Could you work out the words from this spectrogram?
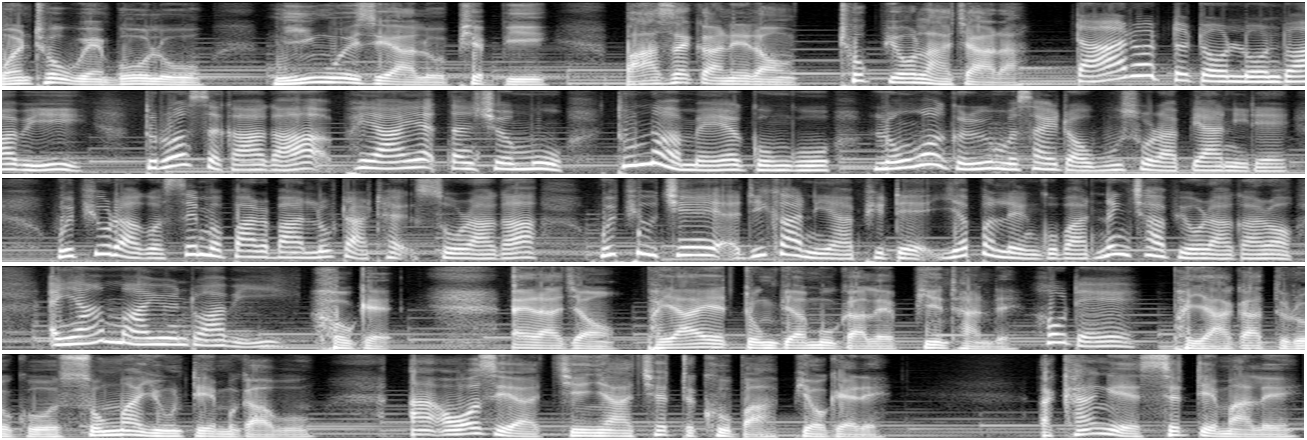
ဝန်ထုတ်ဝင်ဖို့လိုညီးငွေစရာလိုဖြစ်ပြီးဘာဆက်ကနေတော့ထုတ်ပြောလာကြတာ ဒါကတော့တော်တော်လွန်သွားပြီသူတို့စကားကဖះရဲ့တန်ရှုံမှုသူ့နာမည်ရဲ့ဂုံကိုလုံးဝဂရုမစိုက်တော့ဘူးဆိုတာပြနေတယ်ဝိဖြူတာကိုစိတ်မပါတပါလုတ်တာထက်ဆိုတာကဝိဖြူချင်းရဲ့အဓိကနေရာဖြစ်တဲ့ရက်ပလင်ကိုပါနှိမ်ချပြောတာကတော့အယားမာယွန်းသွားပြီဟုတ်ကဲ့အဲဒါကြောင့်ဖះရဲ့တုံ့ပြန်မှုကလည်းပြင်းထန်တယ်ဟုတ်တယ်ဖះကသူတို့ကိုစုံမယုံတင်မကဘူးအံ့ဩစရာကြီးညာချက်တစ်ခုပါပြောခဲ့တယ်အခန်းငယ်စစ်တင်မှာလည်း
